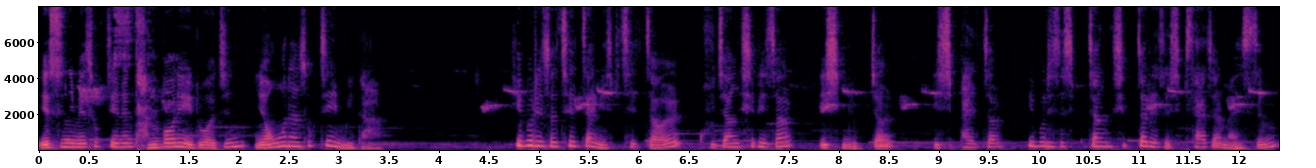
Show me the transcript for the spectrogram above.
예수님의 속죄는 단번에 이루어진 영원한 속죄입니다. 히브리서 7장 27절, 9장 12절, 26절, 28절, 히브리서 10장 10절에서 14절 말씀.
